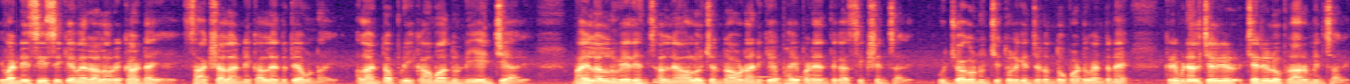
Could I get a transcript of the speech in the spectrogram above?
ఇవన్నీ సీసీ కెమెరాలో రికార్డ్ అయ్యాయి సాక్ష్యాలన్నీ కళ్ళెదుటే ఉన్నాయి. అలాంటప్పుడు ఈ కామాంధుడిని ఏం చేయాలి? మహిళలను వేధించాలనే ఆలోచన రావడానికే భయపడేంతగా శిక్షించాలి. ఉద్యోగం నుంచి తొలగించడంతో పాటు వెంటనే క్రిమినల్ చర్య చర్యలు ప్రారంభించాలి.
